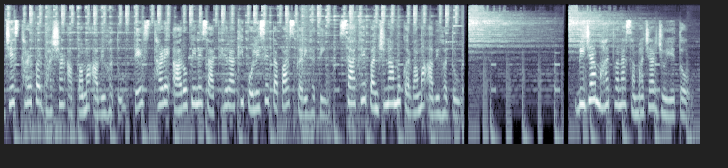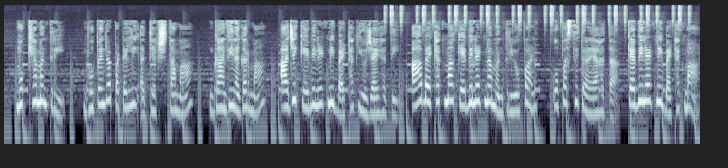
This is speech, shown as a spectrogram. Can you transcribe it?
જે સ્થળ પર ભાષણ આપવામાં આવ્યું હતું, તે સ્થળે આરોપીને સાથે રાખી પોલીસે તપાસ કરી હતી. સાથે પંચનામું કરવામાં આવ્યું હતું. બીજા મહત્વના સમાચાર જોઈએ તો મુખ્યમંત્રી ભૂપેન્દ્ર પટેલની અધ્યક્ષતામાં ગાંધીનગરમાં આજે કેબિનેટની બેઠક યોજાઈ હતી. આ બેઠકમાં કેબિનેટના મંત્રીઓ પણ ઉપસ્થિત રહ્યા હતા. કેબિનેટની બેઠકમાં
